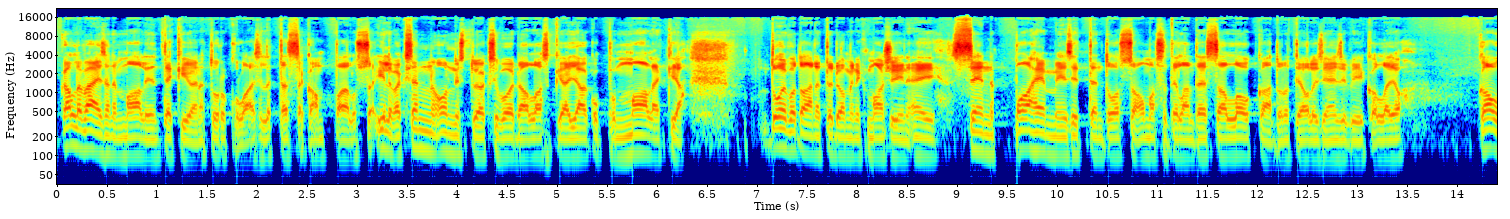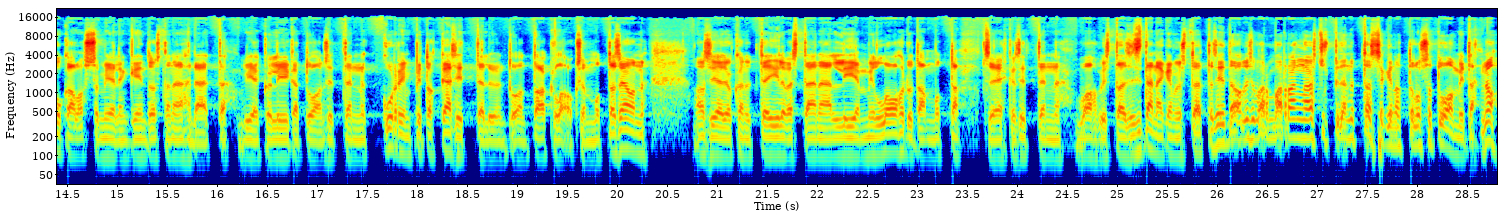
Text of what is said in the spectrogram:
Kalle Väisänen maalin tekijöinä turkulaisille tässä kamppailussa. Ilveksen onnistujaksi voidaan laskea Jakub Malek ja toivotaan, että Dominic Machine ei sen pahemmin sitten tuossa omassa tilanteessaan loukkaantunut ja olisi ensi viikolla jo kaukalossa mielenkiintoista nähdä, että viekö liika tuon sitten kurinpito käsittelyyn tuon taklauksen, mutta se on asia, joka nyt ei Ilvestä enää liiemmin lohduta, mutta se ehkä sitten vahvistaisi sitä näkemystä, että siitä olisi varmaan rangaistus pitänyt tässäkin ottelussa tuomita. No,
